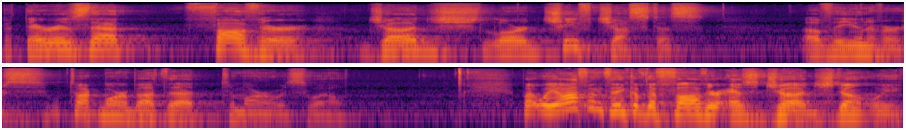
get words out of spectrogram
But there is that Father, Judge, Lord, Chief Justice of the universe. We'll talk more about that tomorrow as well. But we often think of the Father as judge, don't we?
